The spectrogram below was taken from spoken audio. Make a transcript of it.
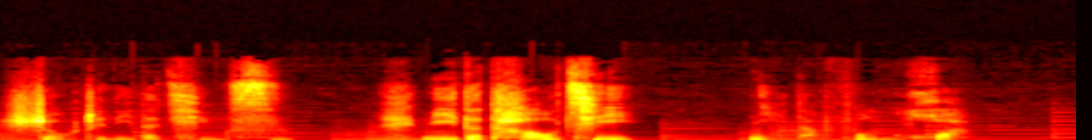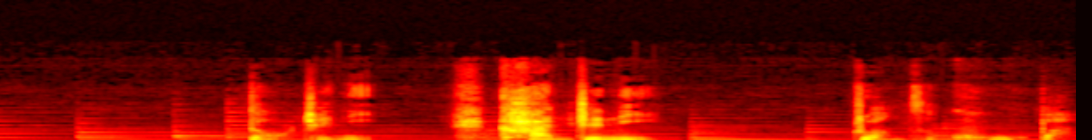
守着你的情思，你的淘气，你的风化，逗着你，看着你，装作哭吧，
